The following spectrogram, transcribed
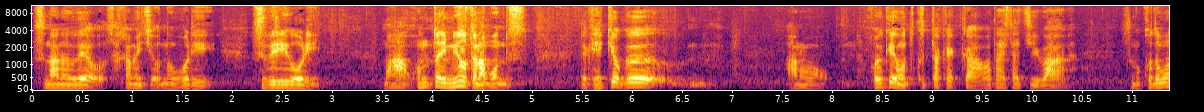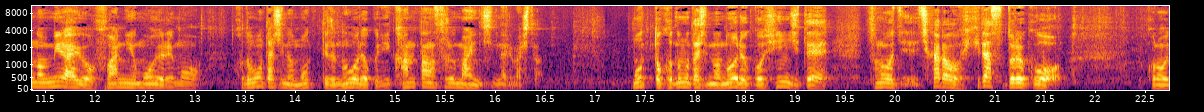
砂の上を坂道を登り滑り降りまあ本当に見事なもんです。で結局あの保育園を作った結果私たちはその子どもの未来を不安に思うよりも子どもたちの持ってる能力に感嘆する毎日になりました。もっと子どもたちの能力を信じてその力を引き出す努力をこの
